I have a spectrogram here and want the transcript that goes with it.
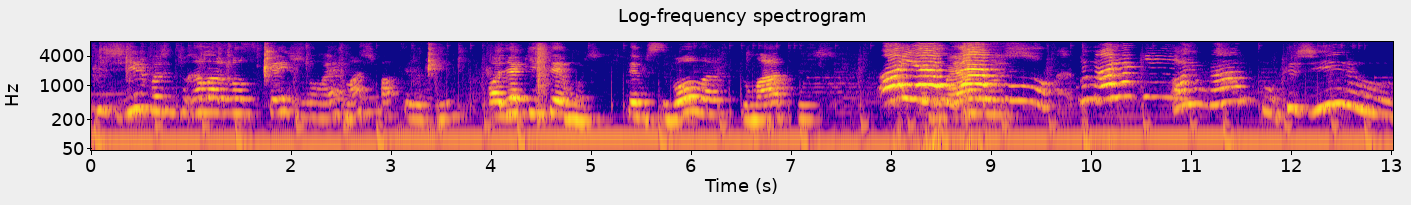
Que giro para a gente ralar o nosso queijo, não é? Mais fácil assim. Olha, aqui temos, temos cebola, tomates, Olha o cogumelos. garfo! Olha aqui! Olha um garfo, que giro!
